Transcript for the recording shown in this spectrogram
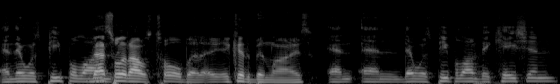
and there was people on. That's what I was told, but it could have been lies. and and there was people on vacation,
